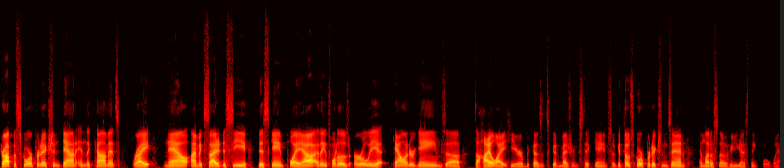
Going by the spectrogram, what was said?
Drop a score prediction down in the comments right now. I'm excited to see this game play out. I think it's one of those early calendar games uh, to highlight here because it's a good measuring stick game. So get those score predictions in and let us know who you guys think will win.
